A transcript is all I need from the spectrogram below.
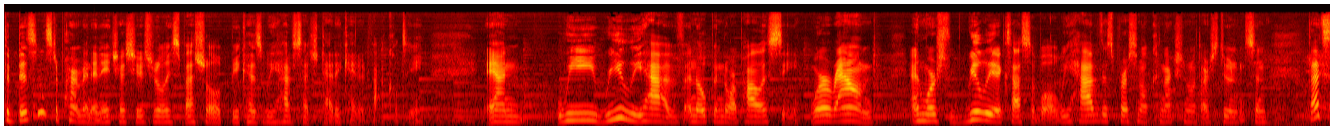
The business department at HSU is really special because we have such dedicated faculty. And we really have an open door policy. We're around and we're really accessible. We have this personal connection with our students and that's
